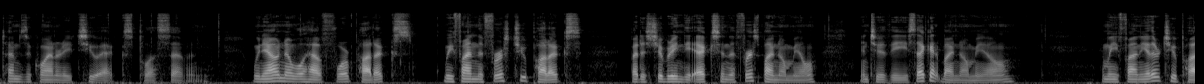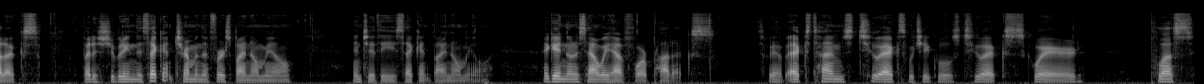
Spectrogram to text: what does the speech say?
times the quantity 2x plus 7. We now know we'll have four products. We find the first two products by distributing the x in the first binomial into the second binomial, and we find the other two products by distributing the second term in the first binomial into the second binomial. Again, notice how we have four products. So we have x times 2x, which equals 2x squared, plus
